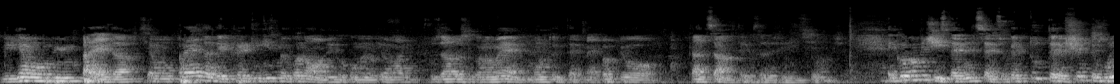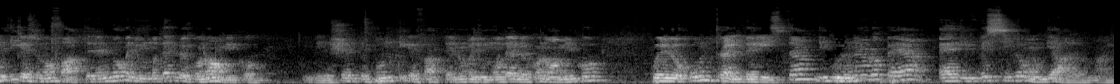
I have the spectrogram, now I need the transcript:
Viviamo proprio in preda, siamo preda del cretinismo economico, come lo chiamava Fusaro, secondo me molto inter- è proprio calzante questa definizione. Economicista nel senso che tutte le scelte politiche sono fatte nel nome di un modello economico, quindi le scelte politiche fatte nel nome di un modello economico, quello ultraliberista, di cui l'Unione Europea è il vessillo mondiale ormai.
